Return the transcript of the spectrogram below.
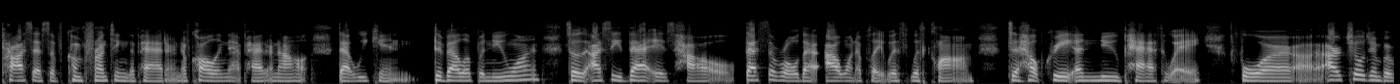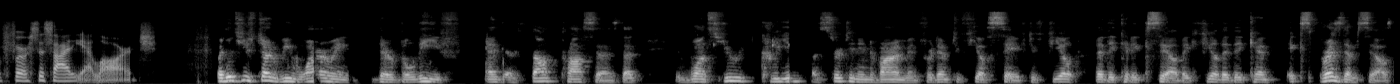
process of confronting the pattern, of calling that pattern out, that we can develop a new one. So I see that is how that's the role that I want to play with with Clymb to help create a new pathway for uh, our children, but for society at large. But if you start rewiring their belief and their thought process, that once you create a certain environment for them to feel safe, to feel that they can excel, they feel that they can express themselves,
